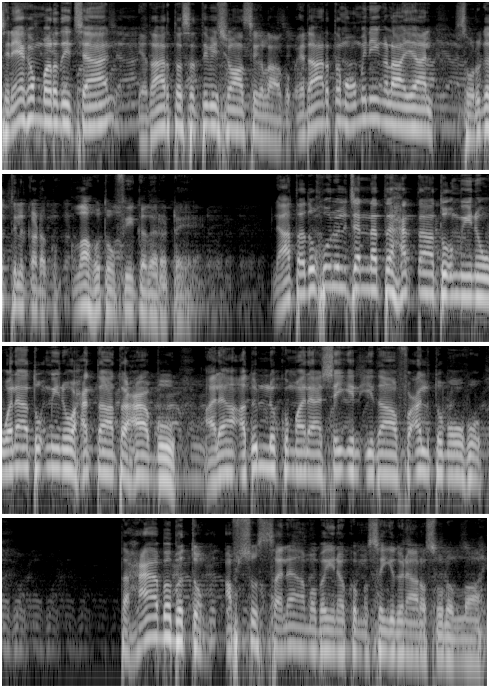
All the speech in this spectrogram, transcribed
സ്നേഹം വർദ്ധിച്ചാൽ യഥാർത്ഥ സത്യവിശ്വാസികളാകും യഥാർത്ഥ മോമിനിയങ്ങളായാൽ സ്വർഗത്തിൽ കടക്കും അള്ളാഹു തൗഫീഖ് തരട്ടെ لا تدخلوا الجنة حتى تؤمنوا ولا تؤمنوا حتى تحابوا ألا أدلكم على شيء إذا فعلتموه تحاببتم أفشوا السلام بينكم سيدنا رسول الله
